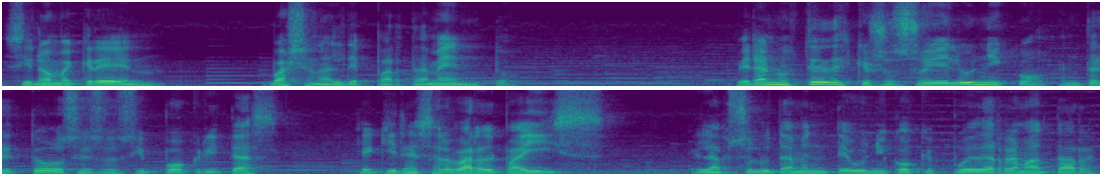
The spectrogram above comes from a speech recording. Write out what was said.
si no me creen, vayan al departamento. Verán ustedes que yo soy el único entre todos esos hipócritas que quieren salvar al país, el absolutamente único que puede rematar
